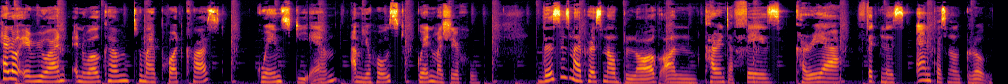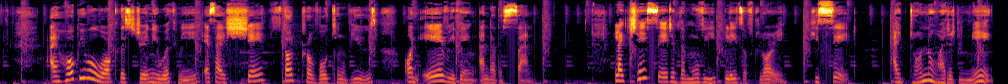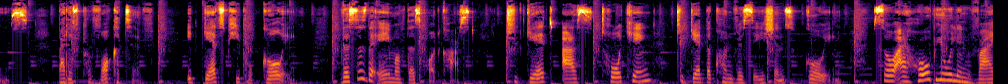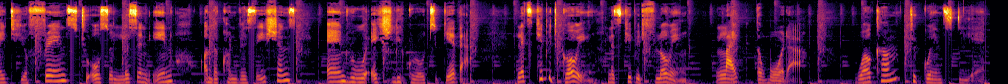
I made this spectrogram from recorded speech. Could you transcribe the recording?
Hello, everyone, and welcome to my podcast, Gwen's DM. I'm your host, Gwen Mashehu. This is my personal blog on current affairs, career, fitness, and personal growth. I hope you will walk this journey with me as I share thought provoking views on everything under the sun. Like Chazz said in the movie Blades of Glory, he said, I don't know what it means, but it's provocative. It gets people going. This is the aim of this podcast to get us talking, to get the conversations going. So I hope you will invite your friends to also listen in on the conversations and we will actually grow together. Let's keep it going. Let's keep it flowing like the water. Welcome to Gwen's DM.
